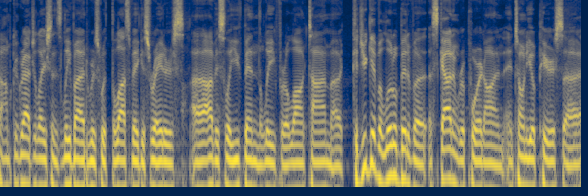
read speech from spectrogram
Tom, congratulations, Levi Edwards with the Las Vegas Raiders. Uh, obviously, you've been in the league for a long time. Uh, could you give a little bit of a, a scouting report on Antonio Pierce uh,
